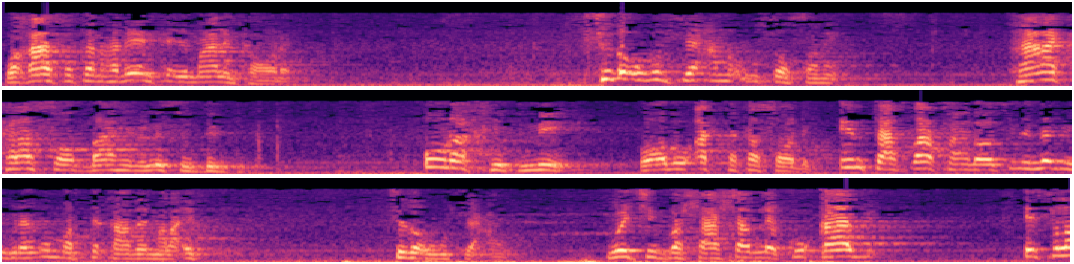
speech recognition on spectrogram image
wakhaasatan habeenka iyo maalinka hore sida ugu fiicanna ugu soo samey hana kala soo daahino la soo degdeg una khidmee oo aduu agta ka soo dhig intaas samayd oo sida nebi ibraahim marti qaaday malaa'igta sida ugu fiican weji bashaashad leh ku qaadi isla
